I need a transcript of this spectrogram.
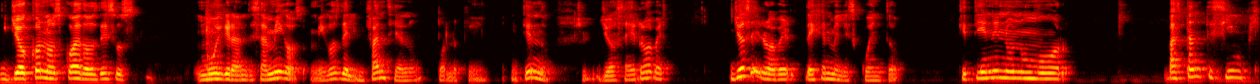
yo conozco a dos de sus muy grandes amigos, amigos de la infancia, ¿no? Por lo que entiendo. Sí. Josa y Robert. Josa y Robert, déjenme les cuento, que tienen un humor bastante simple,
